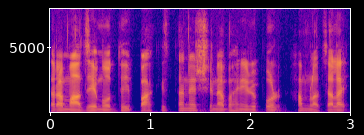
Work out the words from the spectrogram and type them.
তারা মাঝে মধ্যেই পাকিস্তানের সেনাবাহিনীর উপর হামলা চালায়।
